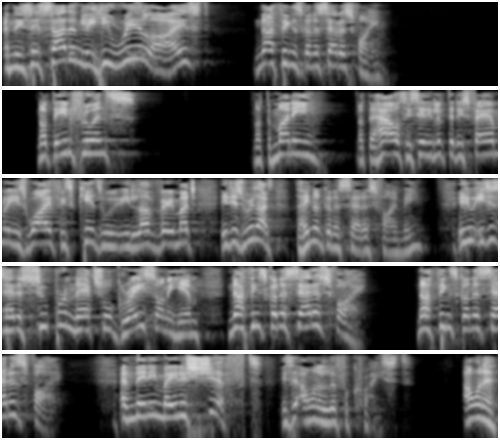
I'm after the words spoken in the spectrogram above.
And he says suddenly he realized nothing is going to satisfy him. Not the influence, not the money, not the house. He said he looked at his family, his wife, his kids, who he loved very much. He just realized they're not going to satisfy me. He just had a supernatural grace on him. Nothing's going to satisfy. Nothing's going to satisfy. And then he made a shift. He said, I want to live for Christ. I want to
